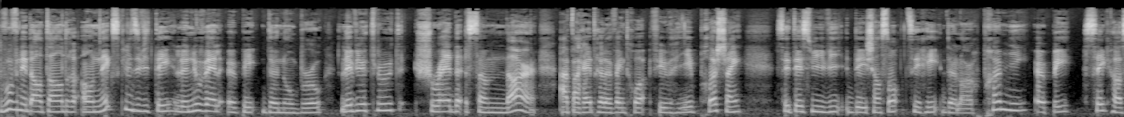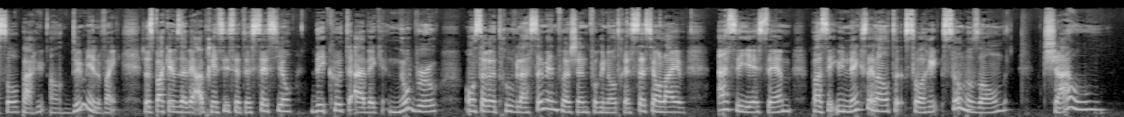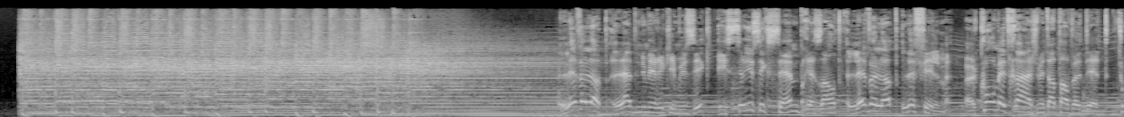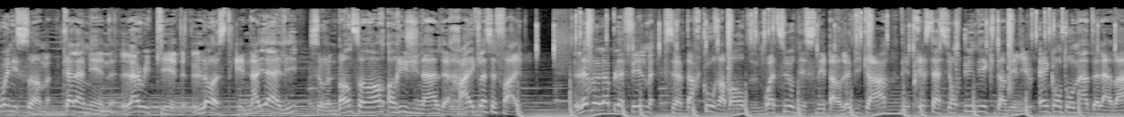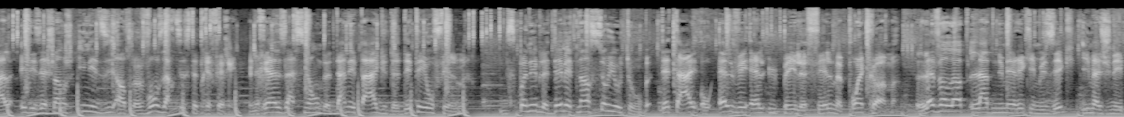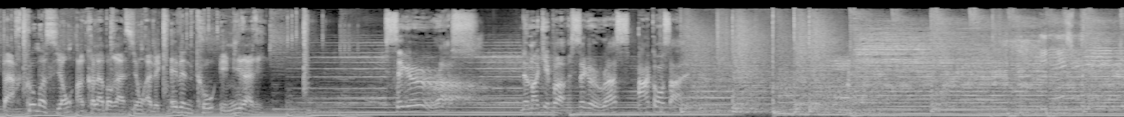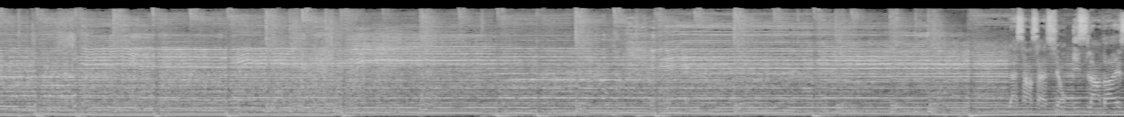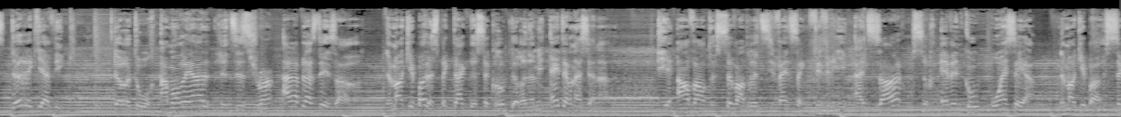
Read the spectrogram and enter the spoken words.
Venez d'entendre en exclusivité le nouvel EP de No Bro, Live Your Truth, Shred Some Nar, apparaître le 23 février prochain. C'était suivi des chansons tirées de leur premier EP, Sick Hustle, paru en 2020. J'espère que vous avez apprécié cette session d'écoute avec No Bro. On se retrouve la semaine prochaine pour une autre session live à CISM. Passez une excellente soirée sur nos ondes. Ciao! Level Up, Lab numérique et musique et SiriusXM présente Level Up, le film. Un court-métrage mettant en vedette 20 Some, Calamine, Larry Kidd, Lost et Naya Ali sur une bande sonore originale de High Classified. Level Up le film, c'est un parcours à bord d'une voiture dessinée par Le Bicard, des prestations uniques dans des lieux incontournables de Laval et des échanges inédits entre vos artistes préférés. Une réalisation de Dan Epag de DTO Film. Disponible dès maintenant sur YouTube. Détails au lvluplefilm.com. Level Up Lab numérique et musique, imaginé par Commotion en collaboration avec Evenco et Mirari. Ross. Ne manquez pas Sigur Ross en concert. Islandaise de Reykjavik. De retour à Montréal le 10 juin à la Place des Arts. Ne manquez pas le spectacle de ce groupe de renommée internationale. Billets en vente ce vendredi 25 février à 10h sur evenco.ca. Ne manquez pas Sigur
